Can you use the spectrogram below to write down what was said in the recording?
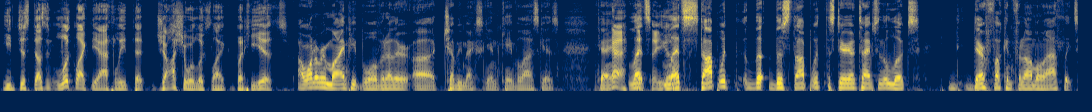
he just doesn't look like the athlete that Joshua looks like, but he is. I want to remind people of another uh, chubby Mexican, Cain Velasquez. Okay, Yeah, let's there you go. let's stop with the the stop with the stereotypes and the looks. They're fucking phenomenal athletes.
